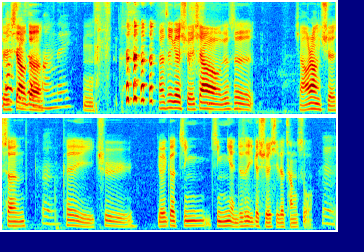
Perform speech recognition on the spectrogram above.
学校的，忙呢。他是一个学校，就是想要让学生嗯。可以去有一个经经验，就是一个学习的场所，嗯。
